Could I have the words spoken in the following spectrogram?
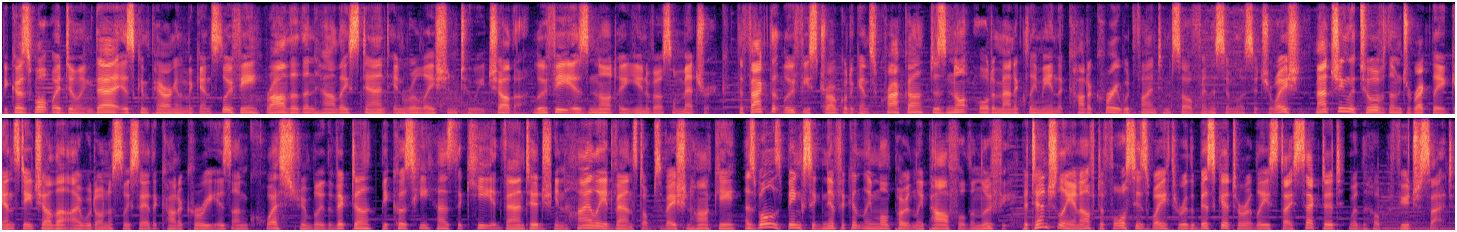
Because what we're doing there is comparing them against Luffy rather than how they stand in relation to each other. Luffy is not a universal metric. The fact that Luffy struggled against Cracker does not automatically mean that Katakuri would find himself in a similar situation. Matching the two of them directly against each other, I would honestly say that Katakuri is unquestionably the victor because he has the key advantage in highly advanced observation haki, as well as being significantly more potently powerful than Luffy, potentially enough to force his way through the biscuit or at least dissect it with the help of Future Sight.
